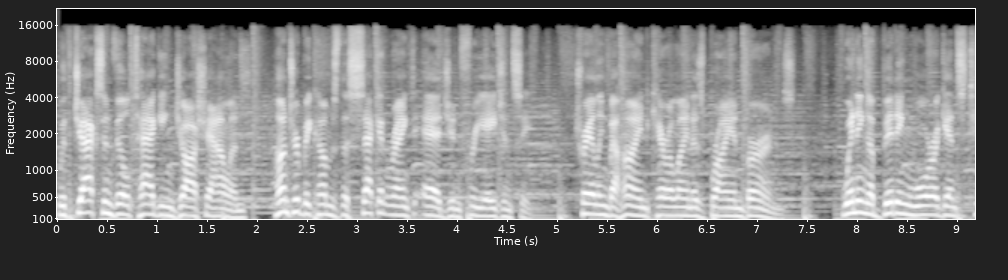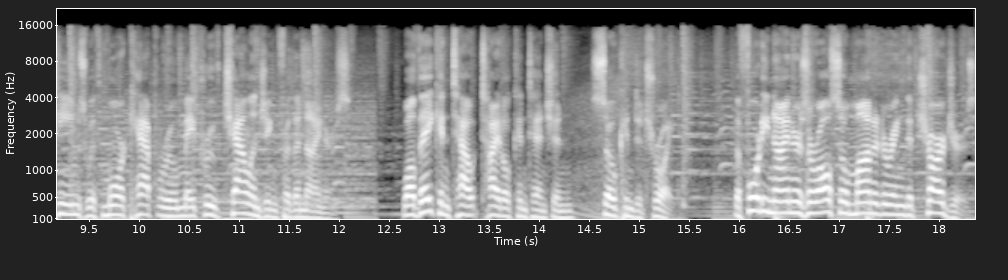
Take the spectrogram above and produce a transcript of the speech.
With Jacksonville tagging Josh Allen, Hunter becomes the second ranked edge in free agency, trailing behind Carolina's Brian Burns. Winning a bidding war against teams with more cap room may prove challenging for the Niners. While they can tout title contention, so can Detroit. The 49ers are also monitoring the Chargers,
